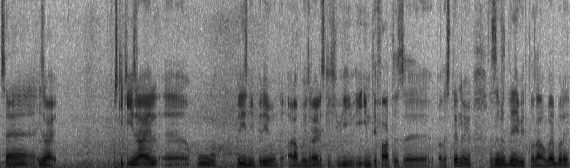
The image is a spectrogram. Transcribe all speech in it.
це Ізраїль. Оскільки Ізраїль е, у різні періоди арабо-ізраїльських війн і інтифад з е, Палестиною завжди відкладав вибори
